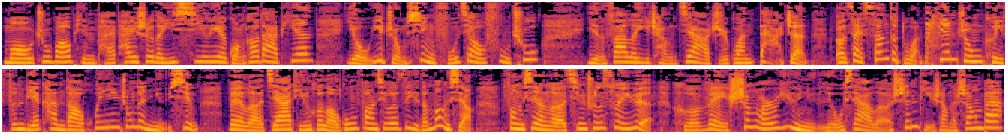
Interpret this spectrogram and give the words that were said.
某珠宝品牌拍摄的一系列广告大片 有一种幸福叫付出，引发了一场价值观大战。呃，在三个短片中，可以分别看到婚姻中的女性为了家庭和老公放弃了自己的梦想，奉献了青春岁月，和为生儿育女留下了身体上的伤疤，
